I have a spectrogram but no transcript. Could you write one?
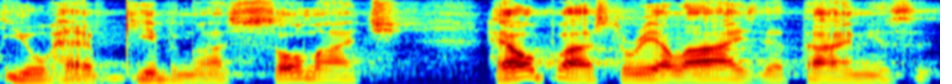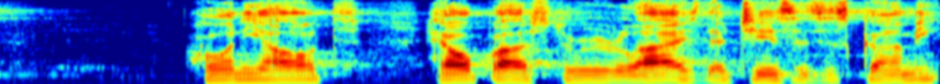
You have given us so much Help us to realize that time is running out. Help us to realize that Jesus is coming.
